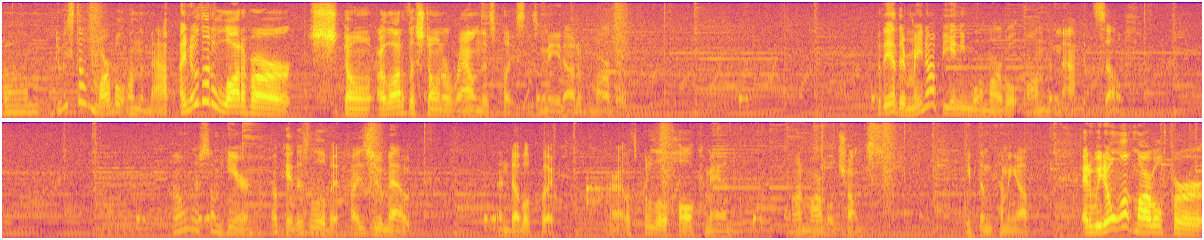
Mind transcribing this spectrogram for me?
Um, do we still have marble on the map? I know that a lot of our stone, a lot of the stone around this place is made out of marble. But yeah, there may not be any more marble on the map itself. Oh, there's some here. Okay, there's a little bit. If I zoom out and double click. All right, let's put a little haul command on marble chunks. Keep them coming up. And we don't want marble for,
